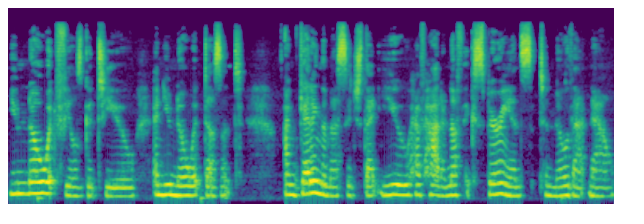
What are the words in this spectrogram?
You know what feels good to you, and you know what doesn't. I'm getting the message that you have had enough experience to know that now.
